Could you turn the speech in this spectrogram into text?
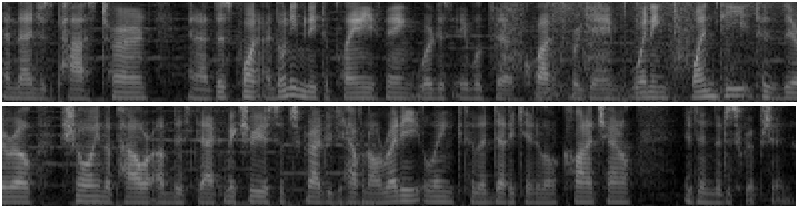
and then just pass turn. And at this point, I don't even need to play anything. We're just able to quest for games, winning 20 to 0, showing the power of this deck. Make sure you're subscribed if you haven't already. Link to the dedicated Lorcana channel is in the description.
